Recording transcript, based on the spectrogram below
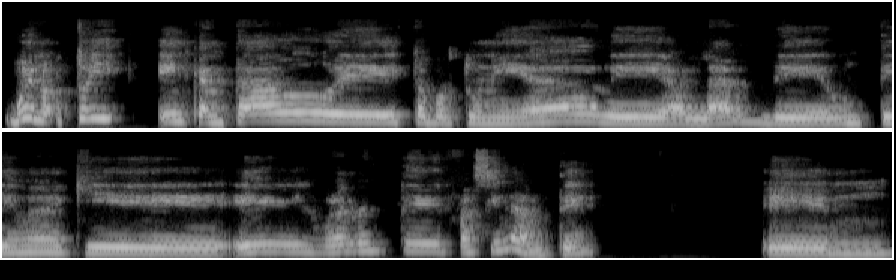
Bueno, estoy encantado de esta oportunidad de hablar de un tema que es realmente fascinante. Eh,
